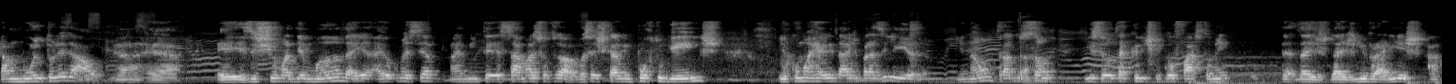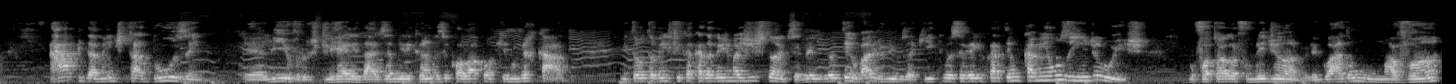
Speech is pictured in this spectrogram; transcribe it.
tá muito legal. Né? É, é, existia uma demanda, aí, aí eu comecei a, a me interessar mais. Eu falei, ó, você escreve em português e com uma realidade brasileira, e não tradução. Isso é outra crítica que eu faço também das, das livrarias. ah, rapidamente traduzem é, livros de realidades americanas e colocam aqui no mercado. Então também fica cada vez mais distante. Você vê, eu tenho vários livros aqui que você vê que o cara tem um caminhãozinho de luz. O fotógrafo mediano, ele guarda um- uma van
